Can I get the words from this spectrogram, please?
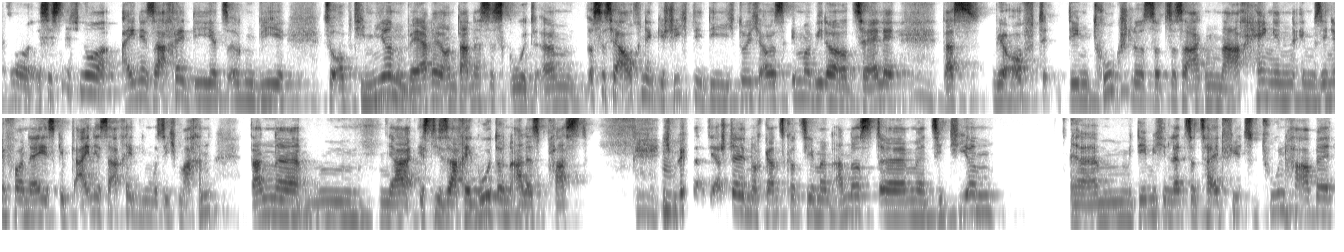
also es ist nicht nur eine Sache, die jetzt irgendwie zu optimieren wäre und dann ist es gut. Ähm, das ist ja auch eine Geschichte, die ich durchaus immer wieder erzähle, dass wir oft dem Trugschluss sozusagen nachhängen im Sinne von, hey, es gibt eine Sache, die muss ich machen, dann äh, ja, ist die Sache gut und alles passt. Ich mhm. möchte an der Stelle noch ganz kurz jemand anders ähm, zitieren, ähm, mit dem ich in letzter Zeit viel zu tun habe,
